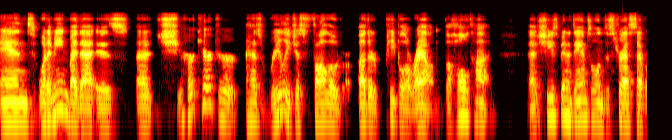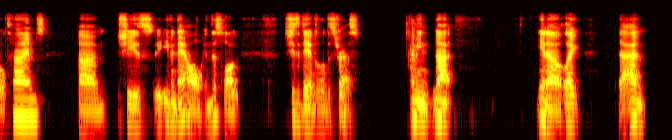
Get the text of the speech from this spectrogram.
and what I mean by that is uh, she, her character has really just followed other people around the whole time. Uh, she's been a damsel in distress several times. Um, she's even now in this log, she's a damsel in distress. I mean, not, you know, like I'm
